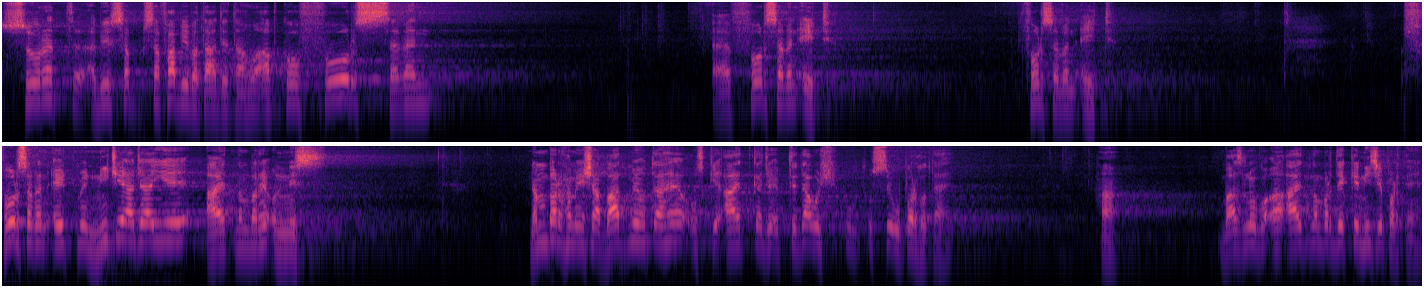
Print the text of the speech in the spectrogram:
صورت ابھی سب صفحہ بھی بتا دیتا ہوں۔ آپ کو four seven four seven eight. Four seven eight. Four seven eight میں نیچے آ جائیے، آیت نمبر ہے انیس۔ نمبر ہمیشہ بعد میں ہوتا ہے، اس کے آیت کا جو ابتدا اس سے اوپر ہوتا ہے۔ ہاں۔ بعض لوگ آیت نمبر دیکھ کے نیچے پڑھتے ہیں۔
